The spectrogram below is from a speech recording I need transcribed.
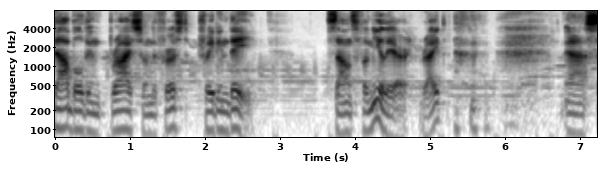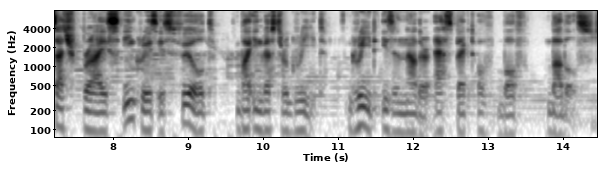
doubled in price on the first trading day. Sounds familiar, right? uh, such price increase is fueled by investor greed. Greed is another aspect of both bubbles.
